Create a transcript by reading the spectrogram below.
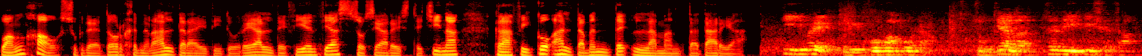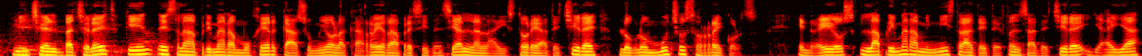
Wang Hao, subdirector general de la editorial de Ciencias Sociales de China, graficó altamente la mandataria. Michelle Bachelet, quien es la primera mujer que asumió la carrera presidencial en la historia de Chile, logró muchos récords. Entre ellos, la primera ministra de Defensa de Chile y ella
